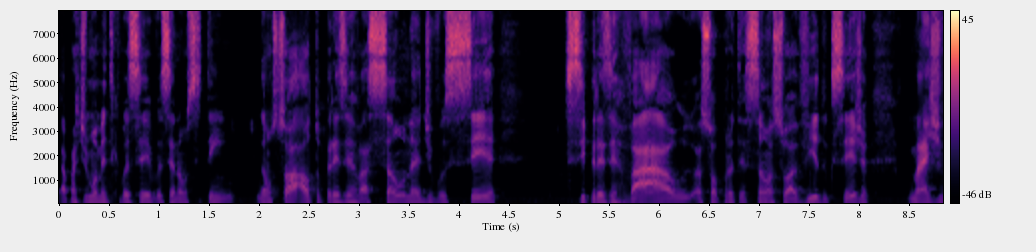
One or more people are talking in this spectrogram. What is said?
a partir do momento que você você não se tem não só autopreservação, né, de você se preservar, a sua proteção, a sua vida, o que seja, mas de,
